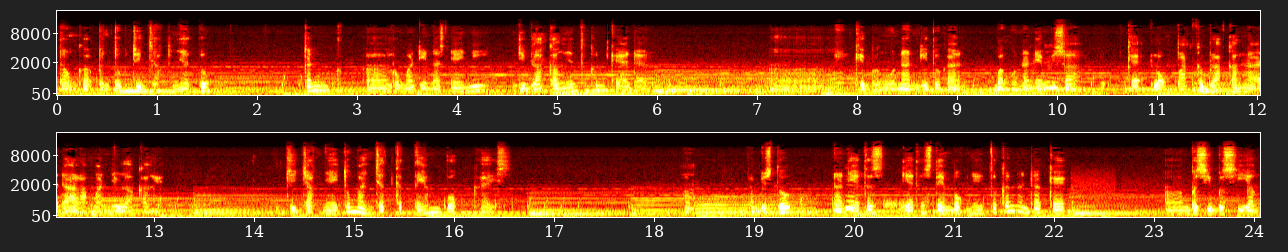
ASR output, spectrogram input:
Tahu nggak bentuk jejaknya tuh? Kan eh, rumah dinasnya ini di belakangnya tuh kan kayak ada eh, kayak bangunan gitu kan. Bangunan yang Hmm. bisa kayak lompat ke belakang lah ada halaman di belakangnya. Jejaknya itu manjat ke tembok guys. Habis itu nah di atas di atas temboknya itu kan ada kayak eh, besi-besi yang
